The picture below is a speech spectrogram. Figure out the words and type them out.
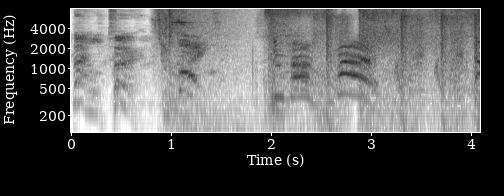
battle turn! Fight! Sumo smash!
